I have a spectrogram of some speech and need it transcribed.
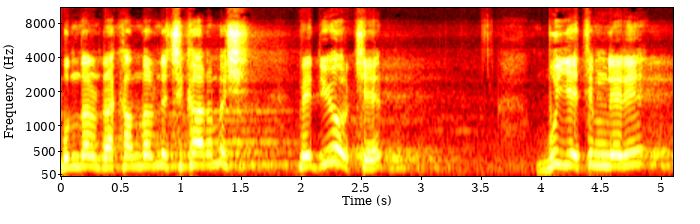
bunların rakamlarını çıkarmış ve diyor ki bu yetimleri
